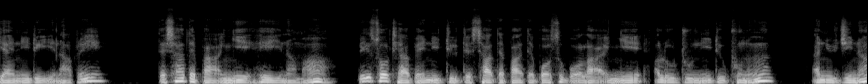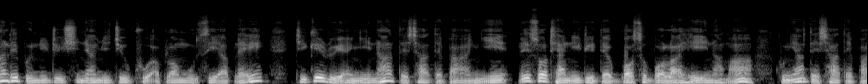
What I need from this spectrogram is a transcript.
ကန်နီဒီရင်နာရေတခြားတဲ့ပါအငိဟေရင်နာမှာ လေးစောထယာပဲနီတူတခြားတဲ့ပါတဲ့ပေါ်စုပေါ်လာအငိအလူဒူနီဒူဖုနအန်ယူဂျီနာလေးပူနီတူရှင်ညာမြကျူဖူအပလောမှုစီအပလေဒီကေရီအငိနာတခြားတဲ့ပါအငိလေးစောထယာနီတူတဲ့ပေါ်စုပေါ်လာဟေနာမှာခုညာတခြားတဲ့ပါ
